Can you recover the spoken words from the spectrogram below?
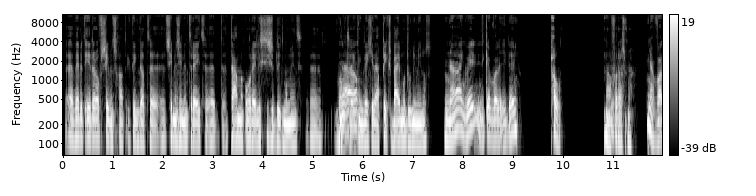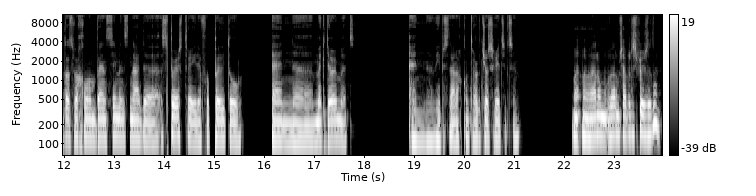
Eh, we hebben het eerder over Simmons gehad. Ik denk dat eh, Simmons in een trade eh, tamelijk onrealistisch is op dit moment. Want Nou. ik denk dat je daar picks bij moet doen inmiddels. Nou, ik weet niet. Ik heb wel een idee. Oh, nou verras me. Ja, wat als we gewoon Ben Simmons naar de Spurs traden voor Peutel en McDermott. En wie hebben ze daar nog contract? Josh Richardson. Maar, maar waarom, waarom zouden de Spurs dat doen?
